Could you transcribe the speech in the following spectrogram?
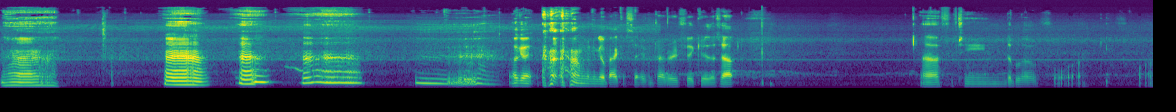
Uh, uh, uh, okay, I'm gonna go back and save and try to refigure this out. Uh, 15 double oh four D4.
